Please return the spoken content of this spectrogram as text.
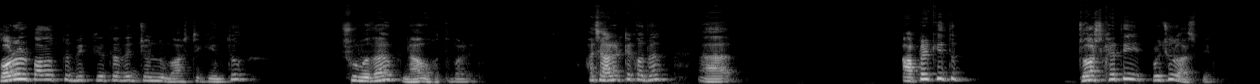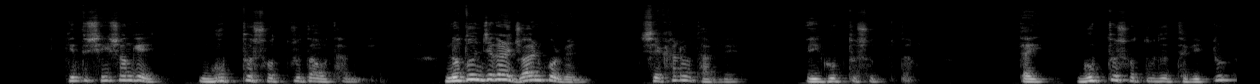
তরল পদার্থ বিক্রেতাদের জন্য মাসটি কিন্তু শুভদায়ক নাও হতে পারে। আচ্ছা আরেকটা কথা আপনার কিন্তু যশ খ্যাতি প্রচুর আসবে, কিন্তু সেই সঙ্গে গুপ্ত শত্রুতাও থাকবে। নতুন যেখানে জয়েন করবেন, সেখানেও থাকবে এই গুপ্ত শত্রুতা। তাই গুপ্ত শত্রুদের থেকে একটু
